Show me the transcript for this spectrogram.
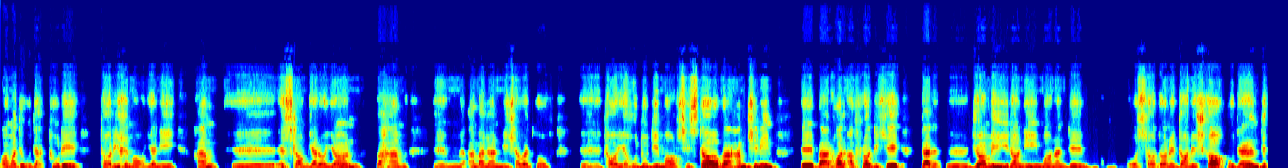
آمده بود در طول تاریخ ما. یعنی هم اسلامگرایان و هم عملا می شود گفت تا یه حدودی مارکسیستا و همچنین بر حال افرادی که در جامعه ایرانی مانند استادان دانشگاه بودند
